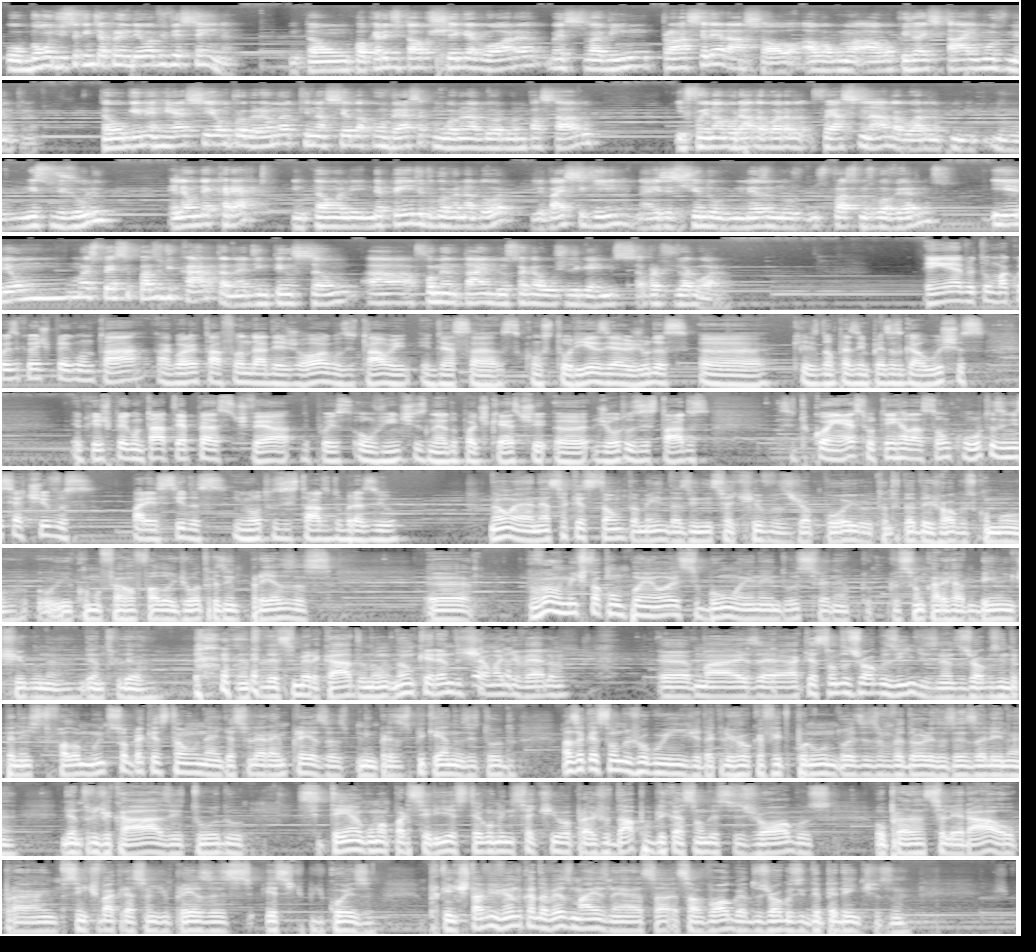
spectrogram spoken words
O bom disso é que a gente aprendeu a viver sem, né? Então, qualquer edital que chegue agora vai, vai vir para acelerar só algo, algo que já está em movimento, né? Então, o Game RS é um programa que nasceu da conversa com o governador no ano passado e foi inaugurado agora, foi assinado agora no, no início de julho. Ele é um decreto, então ele depende do governador, ele vai seguir né, existindo mesmo nos, nos próximos governos. E ele é um, uma espécie quase de carta né, de intenção a fomentar a indústria gaúcha de games a partir de agora. Em Everton, uma coisa que eu ia te perguntar, agora que tá falando da AD Jogos e tal, e, e dessas consultorias e ajudas uh, que eles dão para as empresas gaúchas, eu queria te perguntar, até para se tiver depois ouvintes né, do podcast uh, de outros estados, se tu conhece ou tem relação com outras iniciativas parecidas em outros estados do Brasil. Não, é nessa questão também das iniciativas de apoio, tanto da De Jogos como, e como o Ferro falou, de outras empresas. Uh, provavelmente tu acompanhou esse boom aí na indústria, né? Por, por ser um cara já bem antigo né? dentro, de, dentro desse mercado, não, não querendo te chamar de velho. Uh, mas é a questão dos jogos indies, né? Dos jogos independentes. Tu falou muito sobre a questão né, de acelerar empresas, empresas pequenas e tudo. Mas a questão do jogo indie, daquele jogo que é feito por um, dois desenvolvedores, às vezes ali, né? Dentro de casa e tudo se tem alguma parceria, se tem alguma iniciativa para ajudar a publicação desses jogos, ou para acelerar, ou para incentivar a criação de empresas, esse tipo de coisa. Porque a gente está vivendo cada vez mais, né, essa, essa voga dos jogos independentes, né?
